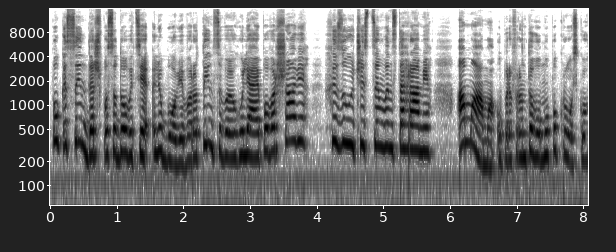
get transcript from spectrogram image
Поки син держпосадовиці Любові Воротинцевої гуляє по Варшаві, хизуючись цим в інстаграмі, а мама у прифронтовому Покровську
